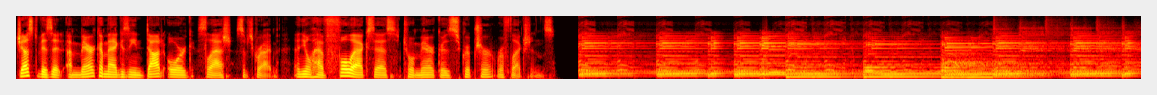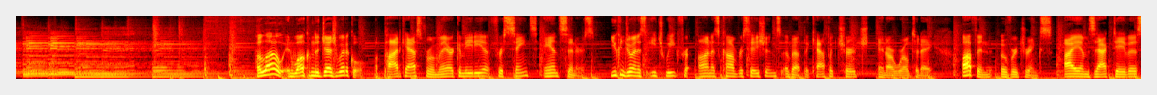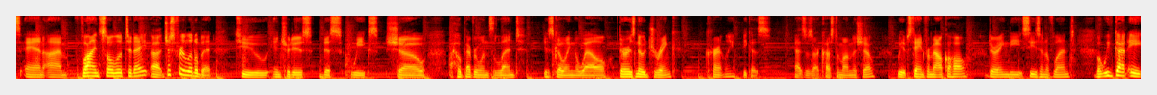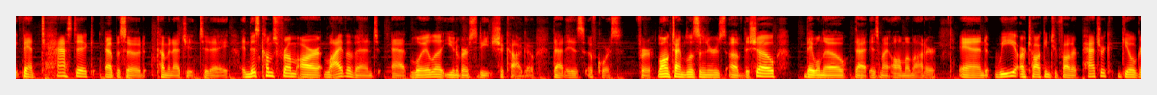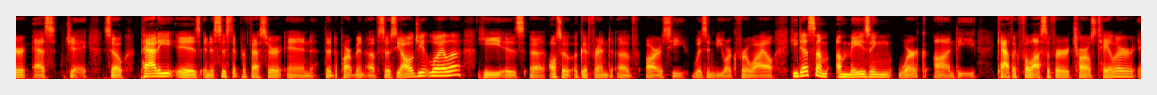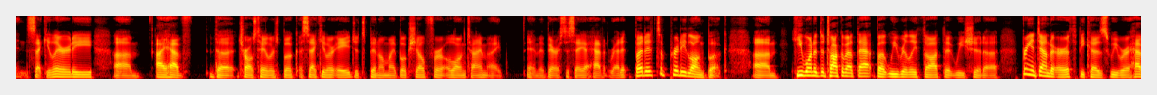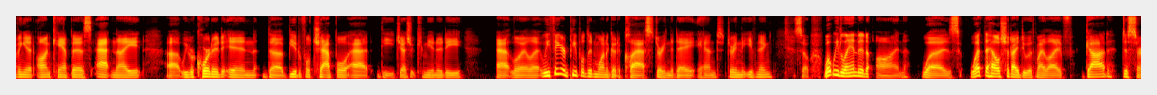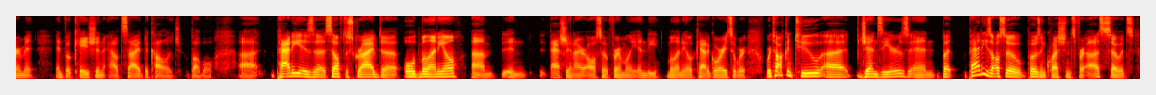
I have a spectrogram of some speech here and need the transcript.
Just visit americamagazine.org slash subscribe, and you'll have full access to America's Scripture Reflections. Hello, and welcome to Jesuitical, a podcast from America Media for saints and sinners. You can join us each week for honest conversations about the Catholic Church and our world today, often over drinks. I am Zac Davis, and I'm flying solo today, uh, just for a little bit, to introduce this week's show. I hope everyone's Lent is going well. There is no drink currently, because as is our custom on the show, we abstain from alcohol during the season of Lent. But we've got a fantastic episode coming at you today. And this comes from our live event at Loyola University Chicago. That is, of course, for longtime listeners of the show, they will know that is my alma mater. And we are talking to Father Patrick Gilger, S.J. So, Paddy is an assistant professor in the Department of Sociology at Loyola. He is uh, also a good friend of ours. He was in New York for a while. He does some amazing work on the Catholic philosopher Charles Taylor in secularity. Um, I have the Charles Taylor's book, A Secular Age. It's been on my bookshelf for a long time. I am embarrassed to say I haven't read it, but it's a pretty long book. Um, he wanted to talk about that, but we really thought that we should uh, bring it down to earth because we were having it on campus at night. Uh, we recorded in the beautiful chapel at the Jesuit community at Loyola. We figured people didn't want to go to class during the day and during the evening. So, what we landed on was what the hell should I do with my life? God, discernment, and vocation outside the college bubble. Uh, Paddy is a self described uh, old millennial, um, and Ashley and I are also firmly in the millennial category. So, we're, we're talking to uh, Gen Zers, and but Paddy's also posing questions for us. So, it's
